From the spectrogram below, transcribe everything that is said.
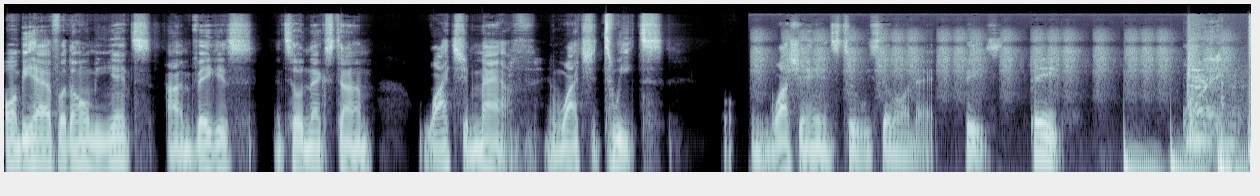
On behalf of the homie Yentz, I'm Vegas. Until next time, watch your mouth and watch your tweets. And wash your hands too. We still on that. Peace. peace Warning.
